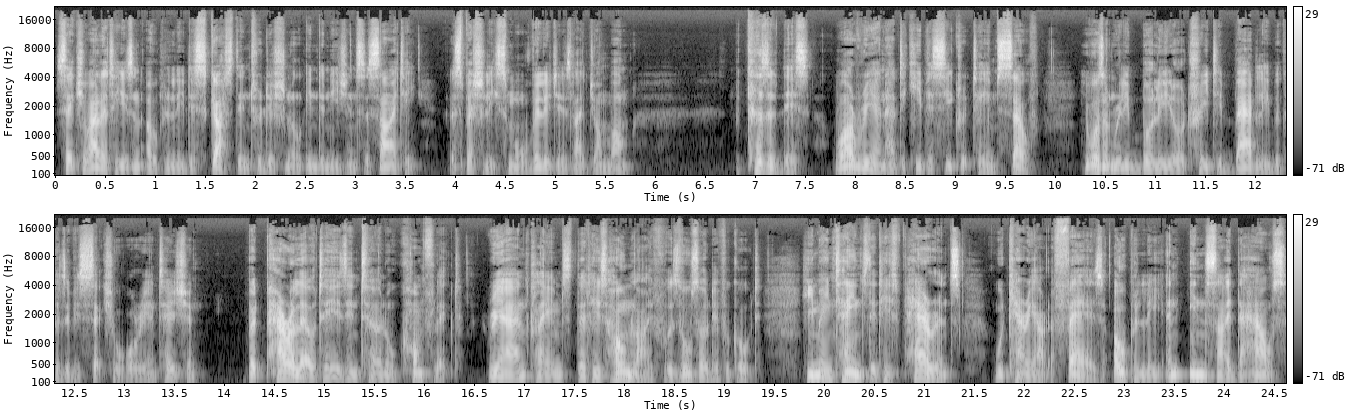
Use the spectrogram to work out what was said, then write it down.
Sexuality isn't openly discussed in traditional Indonesian society, especially small villages like Jombang. Because of this, while Rian had to keep his secret to himself, he wasn't really bullied or treated badly because of his sexual orientation. But parallel to his internal conflict, Rian claims that his home life was also difficult. He maintains that his parents would carry out affairs openly and inside the house.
